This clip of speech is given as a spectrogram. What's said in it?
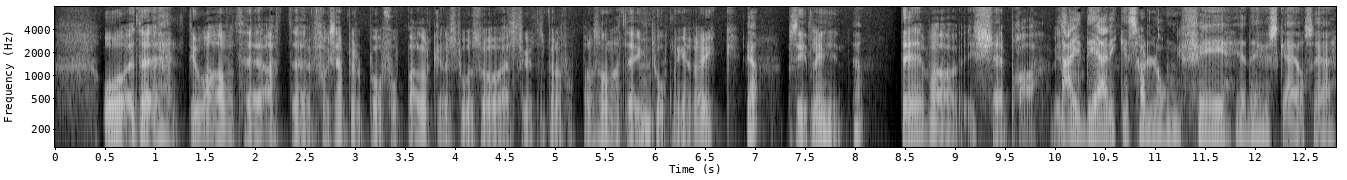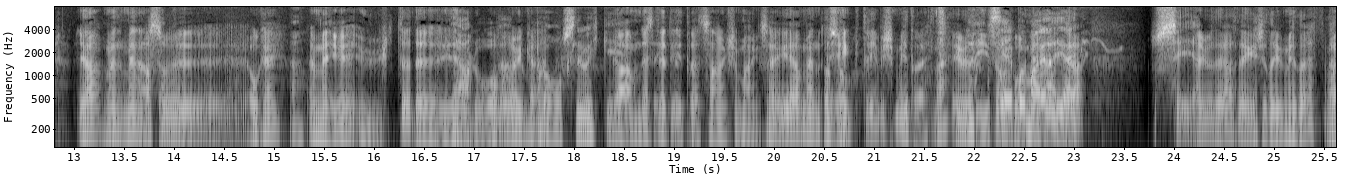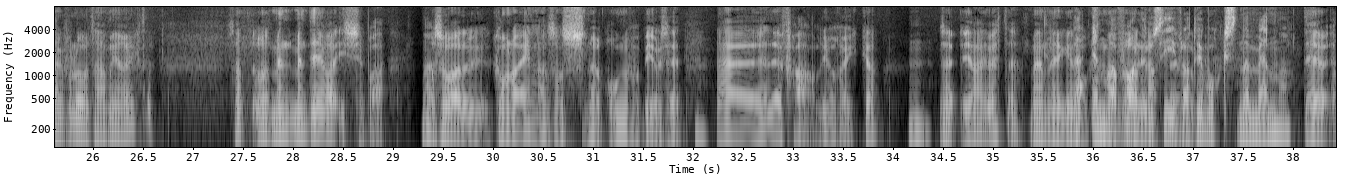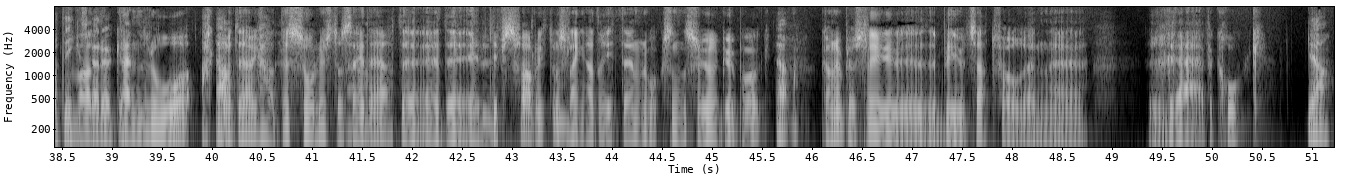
Og det hendte jo av og til at f.eks. for eksempel på fotball, jeg sto så eldstegutten spiller fotball og sånn, at jeg tok meg en røyk Ja. på sidelinjen. Ja. Det var ikke bra. Nei, det er ikke salongfe, det husker jeg også jeg. Ja, men, men altså eh, OK. Vi er ute, det er Ja, lov å røyke. det blåser jo ikke Ja, men dette er et idrettsarrangement. Så jeg, ja, men jeg driver ikke med idrett. Nei. Det Se på meg, da, jeg- ja. ser jeg jo det at jeg ikke driver med idrett. Må jo få lov å ta meg en røyk, da. Sant? Og, men, men det var ikke bra. Og så det- kommer det en eller annen sånn snørrunge forbi og sier det er, det er farlig å røyke. Så, ja, jeg vet det, men jeg er en Mm. Det er enda mann. farligere å si ifra til voksne menn Det at de ikke var- skal røyke. Den lå akkurat Ja. der. Jeg hadde så lyst til å si det, at det, det er livsfarlig å slenge dritt til en voksen, sur gubbe òg. Ja. Kan jo plutselig eh, bli utsatt for en uh, rævkrok. ja.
